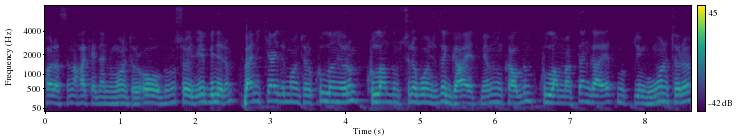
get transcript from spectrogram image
parasını hak eden bir monitör olduğunu söyleyebilirim. Ben 2 aydır monitörü kullanıyorum. Kullandığım süre boyunca da gayet memnun kaldım. Kullanmaktan gayet mutluyum bu monitörü.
